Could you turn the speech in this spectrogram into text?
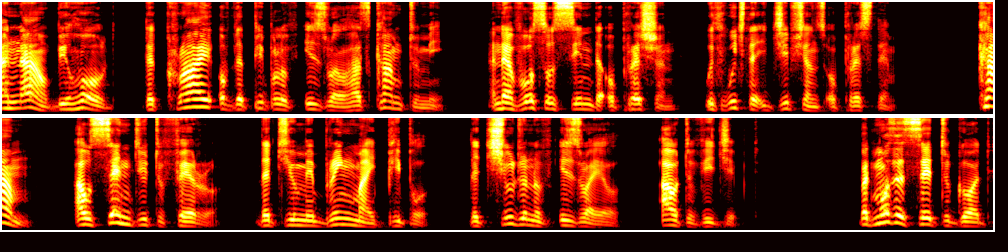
And now, behold, the cry of the people of Israel has come to me, and I have also seen the oppression with which the Egyptians oppress them. Come, I will send you to Pharaoh, that you may bring my people, the children of Israel, out of Egypt. But Moses said to God,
